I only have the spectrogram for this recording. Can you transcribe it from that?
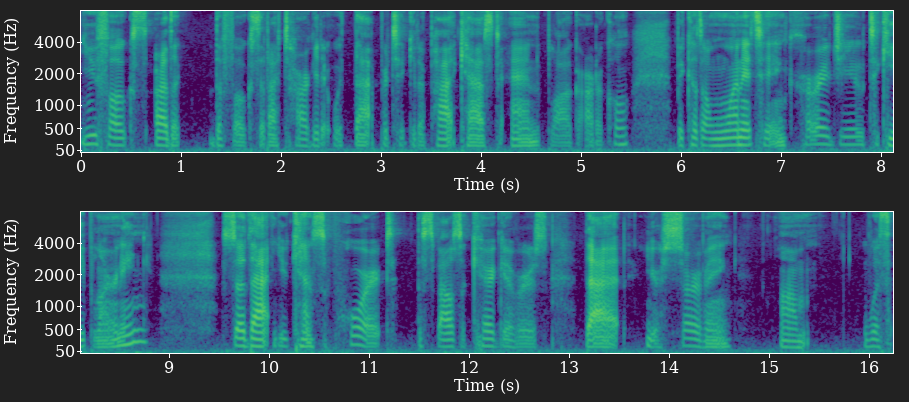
you folks are the the folks that I targeted with that particular podcast and blog article because I wanted to encourage you to keep learning so that you can support the spousal caregivers that you're serving um, with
